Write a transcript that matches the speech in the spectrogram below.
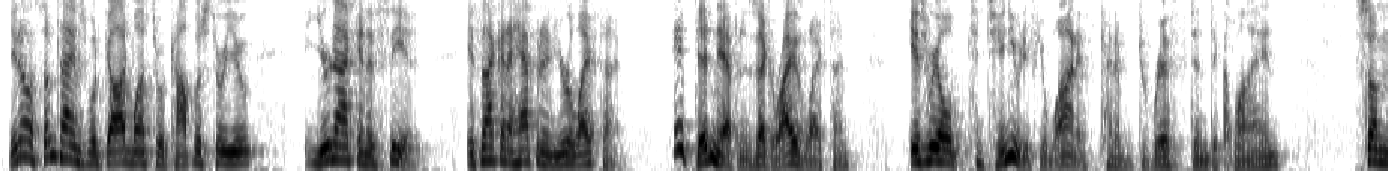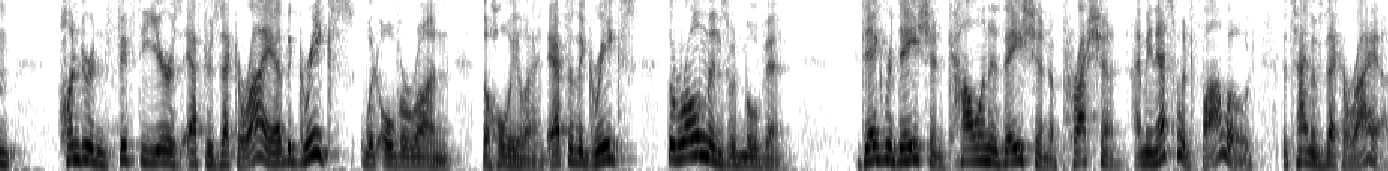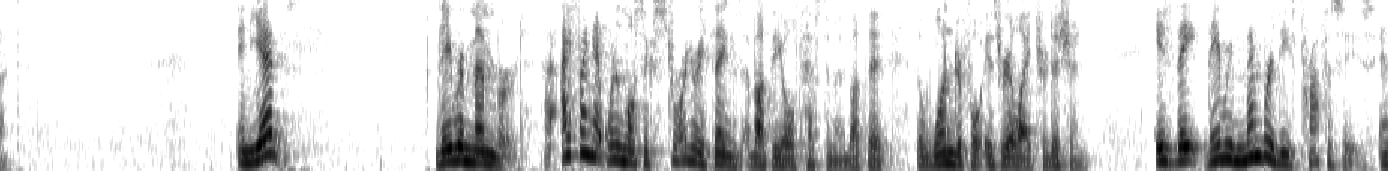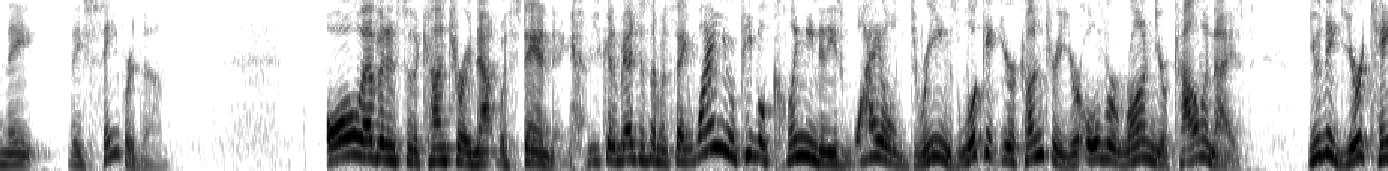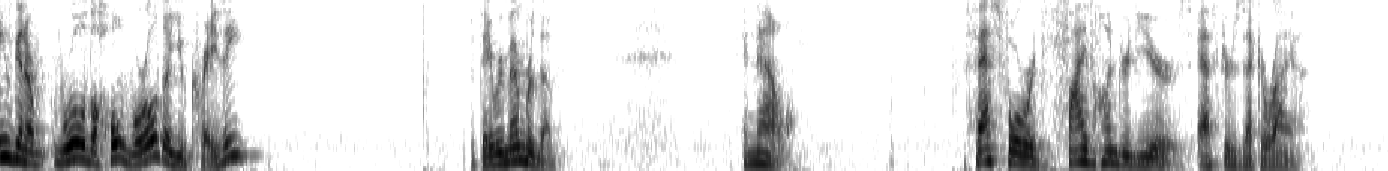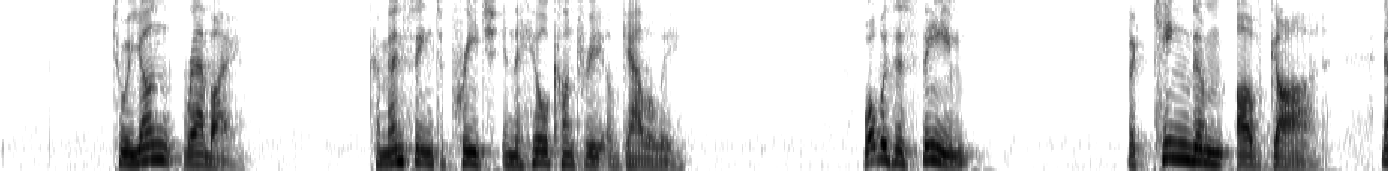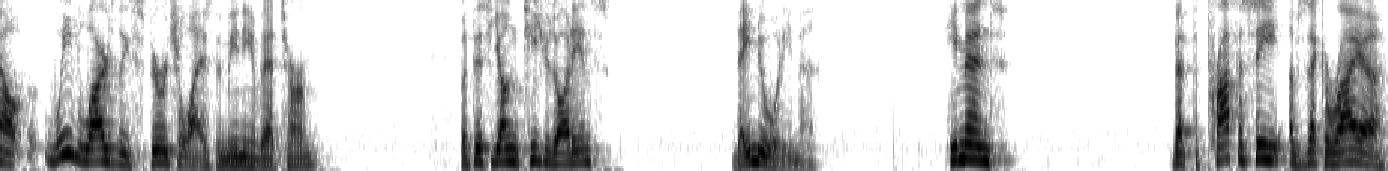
you know, sometimes what God wants to accomplish through you, you're not going to see it. It's not going to happen in your lifetime. It didn't happen in Zechariah's lifetime. Israel continued, if you want, its kind of drift and decline. Some 150 years after Zechariah, the Greeks would overrun the Holy Land. After the Greeks, the Romans would move in. Degradation, colonization, oppression. I mean, that's what followed the time of Zechariah. And yet, they remembered. I find that one of the most extraordinary things about the Old Testament, about the, the wonderful Israelite tradition, is they, they remembered these prophecies and they, they savored them all evidence to the contrary notwithstanding. You can imagine someone saying, Why are you people clinging to these wild dreams? Look at your country. You're overrun, you're colonized. You think your king's going to rule the whole world? Are you crazy? But they remember them. And now, fast forward 500 years after Zechariah, to a young rabbi commencing to preach in the hill country of Galilee. What was his theme? The kingdom of God. Now, we've largely spiritualized the meaning of that term, but this young teacher's audience, they knew what he meant. He meant that the prophecy of Zechariah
